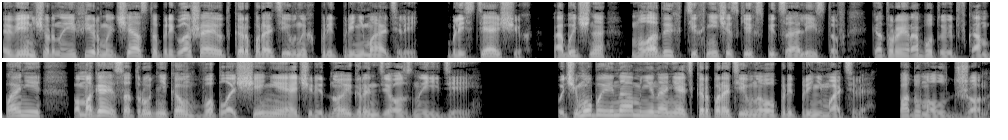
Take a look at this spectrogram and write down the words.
Венчурные фирмы часто приглашают корпоративных предпринимателей, блестящих, обычно молодых технических специалистов, которые работают в компании, помогая сотрудникам в воплощении очередной грандиозной идеи. «Почему бы и нам не нанять корпоративного предпринимателя?» — подумал Джон.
